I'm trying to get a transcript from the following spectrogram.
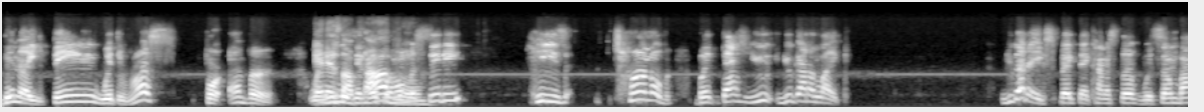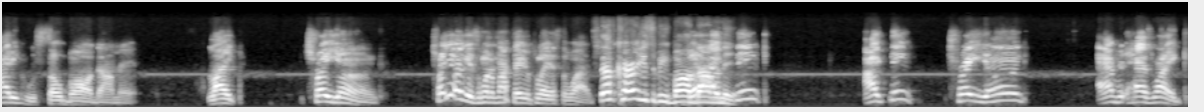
been a thing with Russ forever. When And he it's was a in Oklahoma problem. City, he's turnover. But that's you you gotta like you gotta expect that kind of stuff with somebody who's so ball dominant. Like Trae Young. Trae Young is one of my favorite players to watch. steph curry used to be ball but dominant I think I think Trae Young average has like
